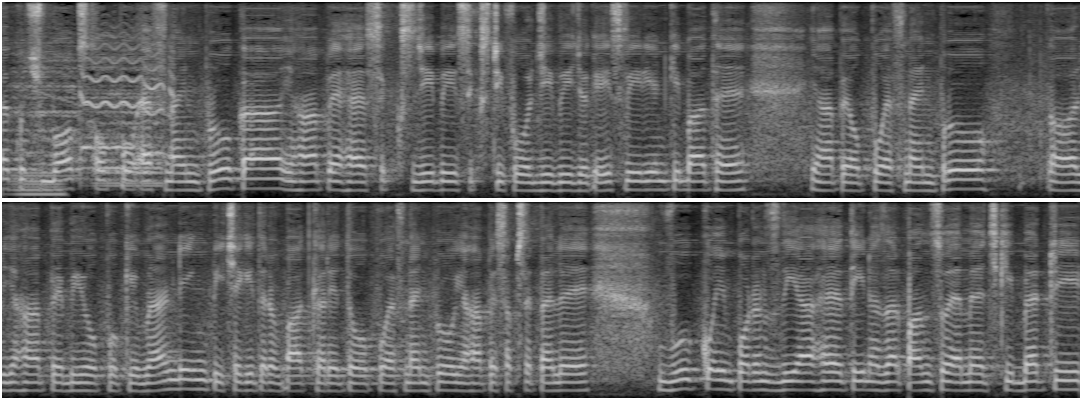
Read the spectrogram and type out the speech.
ऐसा कुछ बॉक्स ओप्पो F9 Pro का। यहाँ पे है six G B sixty four G B जो कि इस वेरिएंट की बात है। यहाँ पे ओप्पो F9 Pro और यहाँ पे भी ओप्पो की ब्रांडिंग पीछे की तरफ़ बात करें तो ओप्पो F9 Pro यहाँ पे सबसे पहले वो को इम्पोर्टेंस दिया है 3500 mAh की बैटरी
